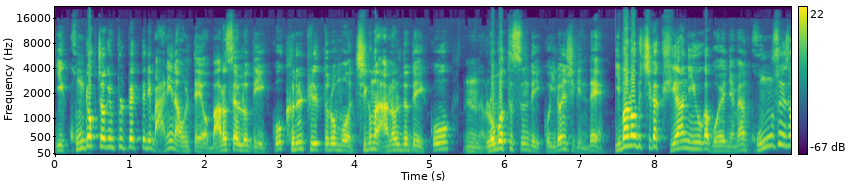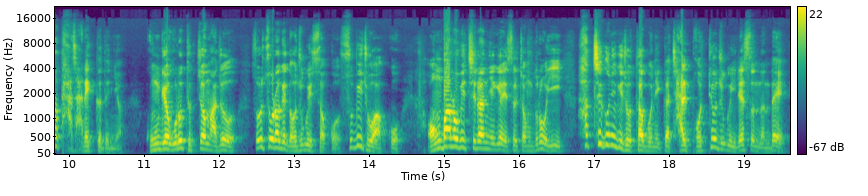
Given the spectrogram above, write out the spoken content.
이 공격적인 풀백들이 많이 나올 때요. 마르셀로도 있고 그를 필두로 뭐 지금은 아놀드도 있고 음, 로버트슨도 있고 이런 식인데 이바노비치가 귀한 이유가 뭐였냐면 공수에서 다 잘했거든요. 공격으로 득점 아주 쏠쏠하게 넣어주고 있었고 수비 좋았고 엉바노비치라는 얘기가 있을 정도로 이 하체 근육이 좋다 보니까 잘 버텨주고 이랬었는데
